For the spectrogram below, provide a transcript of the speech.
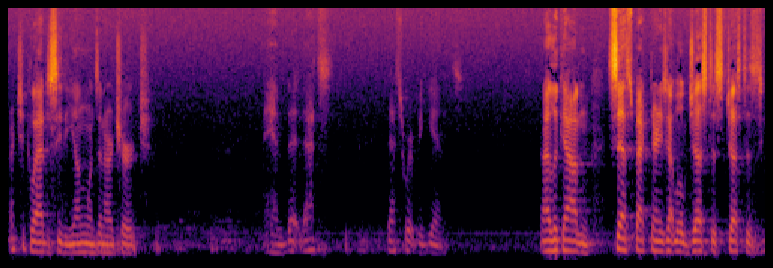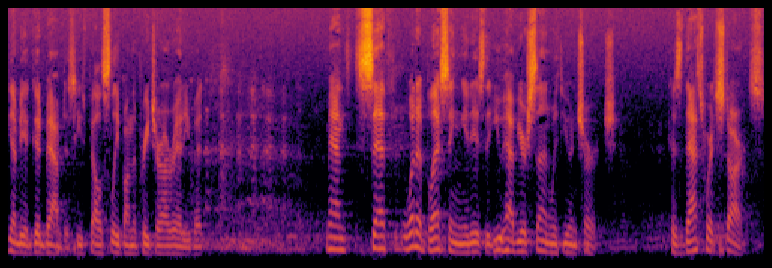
Aren't you glad to see the young ones in our church? Man, that, that's, that's where it begins. And I look out, and Seth's back there, and he's got little Justice. Justice is going to be a good Baptist. He fell asleep on the preacher already, but man, Seth, what a blessing it is that you have your son with you in church, because that's where it starts.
